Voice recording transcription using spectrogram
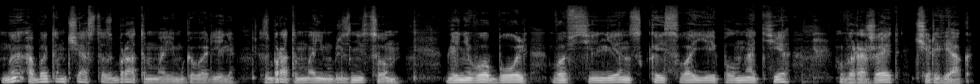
Мы об этом часто с братом моим говорили, с братом моим близнецом. Для него боль во вселенской своей полноте выражает червяк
